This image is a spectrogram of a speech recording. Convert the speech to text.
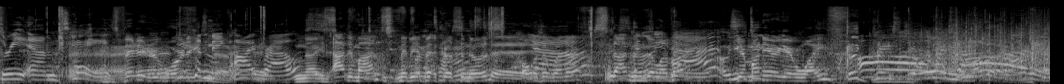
3M uh, tape. It's very rewarding, isn't it? You can make eyebrows. Nice. Adam Ant, maybe a bit across the nose. Always yeah. a winner. Stand and deliver. Oh, your money or your wife. Good oh, Grace Jones. Love it.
